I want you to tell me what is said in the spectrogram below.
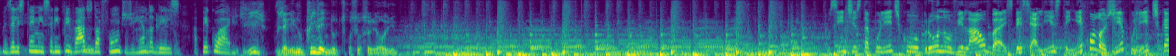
mas eles temem serem privados da fonte de renda deles, a pecuária. Vous allez nous priver de notre ressource de revenus. Cientista político Bruno Vilauba, especialista em ecologia política,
